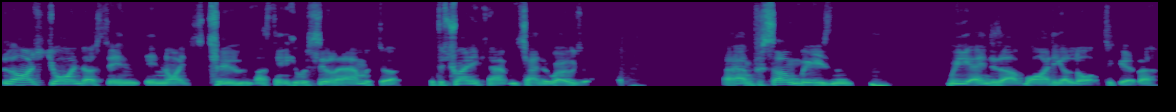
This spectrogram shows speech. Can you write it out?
Lance joined us in in '92. I think he was still an amateur at the training camp in Santa Rosa, and for some reason, we ended up riding a lot together.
